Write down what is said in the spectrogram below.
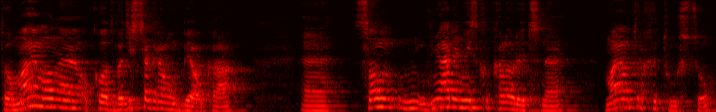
to mają one około 20 gramów białka, e, są w miarę niskokaloryczne, mają trochę tłuszczu,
